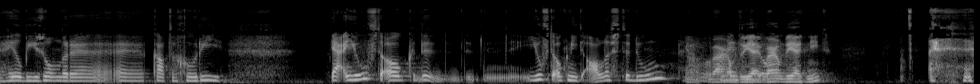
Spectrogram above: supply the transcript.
heel bijzondere categorie. Ja, en je hoeft ook, de, je hoeft ook niet alles te doen. Ja, waarom, doe jij, waarom doe jij het niet?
